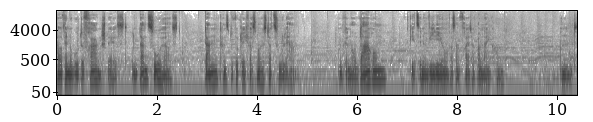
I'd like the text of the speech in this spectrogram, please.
Aber wenn du gute Fragen stellst und dann zuhörst, dann kannst du wirklich was Neues dazulernen. Und genau darum geht es in dem Video, was am Freitag online kommt. Und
